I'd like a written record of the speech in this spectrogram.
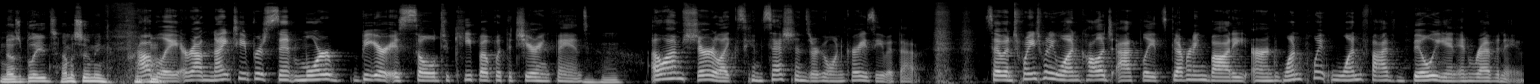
Nosebleeds, I'm assuming. Probably around 19% more beer is sold to keep up with the cheering fans. Mm-hmm. Oh, I'm sure like concessions are going crazy with that. So in 2021, college athletes governing body earned 1.15 billion in revenue.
